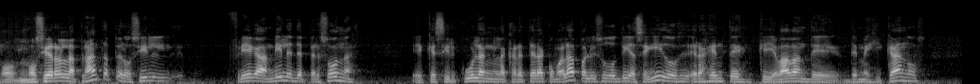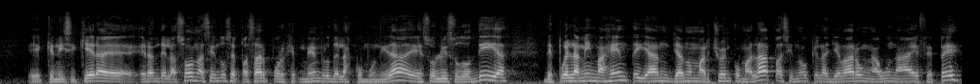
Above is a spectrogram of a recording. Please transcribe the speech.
no, cierra la planta, pero sí friega a miles de personas eh, que circulan en la carretera Comalapa, lo hizo dos días seguidos, era gente que llevaban de, mexicanos, eh, que ni siquiera eh, eran de la zona, haciéndose pasar por miembros de las comunidades, eso lo hizo dos días, después la misma gente ya, ya no marchó en Comalapa, sino que la llevaron a una AFP,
